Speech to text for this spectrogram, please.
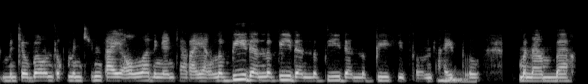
mencoba untuk mencintai Allah dengan cara yang lebih dan lebih dan lebih dan lebih gitu. Entah Hmm. itu menambah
